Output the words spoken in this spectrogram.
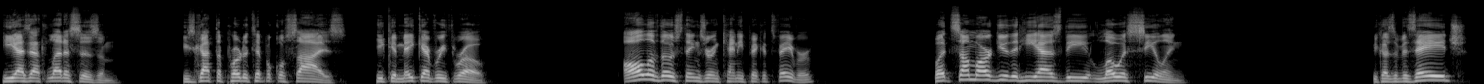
He has athleticism. He's got the prototypical size. He can make every throw. All of those things are in Kenny Pickett's favor. But some argue that he has the lowest ceiling because of his age,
